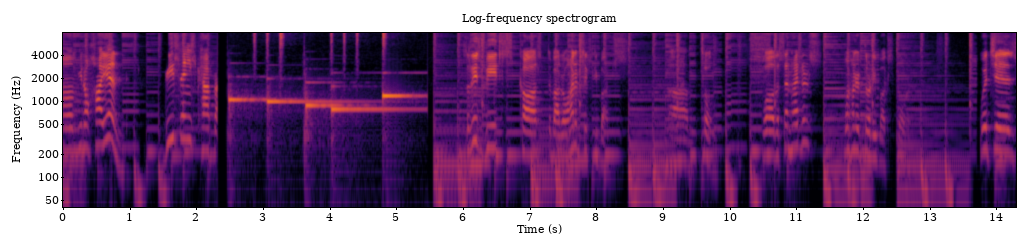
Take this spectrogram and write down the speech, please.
um you know high end. These things cap So these beats cost about 160 bucks um, total. Well, the Sennheisers, 130 bucks more, which is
